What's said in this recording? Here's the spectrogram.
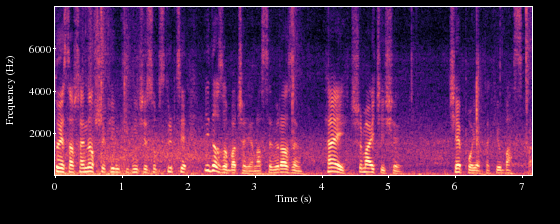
Tu jest nasz najnowszy film, kliknijcie subskrypcję i do zobaczenia następnym razem. Hej, trzymajcie się. Ciepło jak ta kiełbaska.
